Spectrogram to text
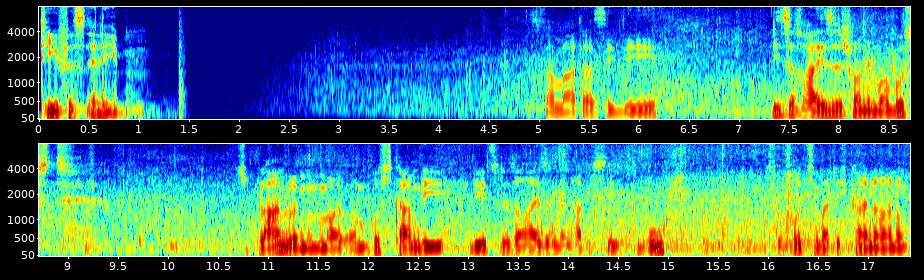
tiefes Erleben. Das war Marthas Idee, diese Reise schon im August zu planen. Im August kam die Idee zu dieser Reise und dann habe ich sie gebucht. Vor kurzem hatte ich keine Ahnung,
